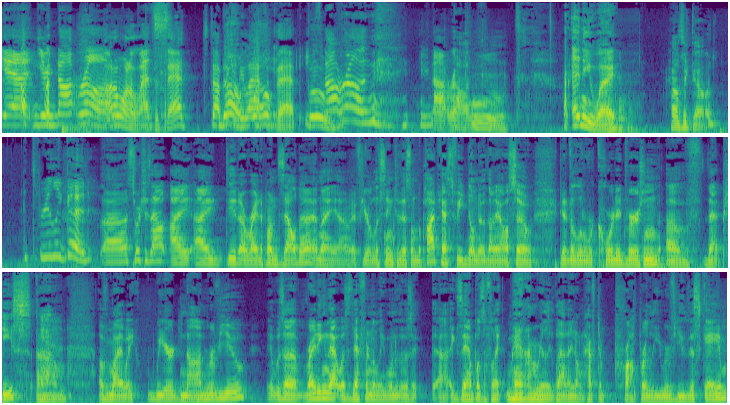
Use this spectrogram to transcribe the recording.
yeah, you're not wrong. I don't want to laugh at that. Stop No, making me laugh well- at that. You're not wrong. You're not wrong. Anyway, how's it going? It's really good. uh, switches out. I, I did a write up on Zelda, and I uh, if you're listening to this on the podcast feed, you'll know that I also did a little recorded version of that piece um, of my like weird non review It was a writing that was definitely one of those uh, examples of like, man, I'm really glad I don't have to properly review this game.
